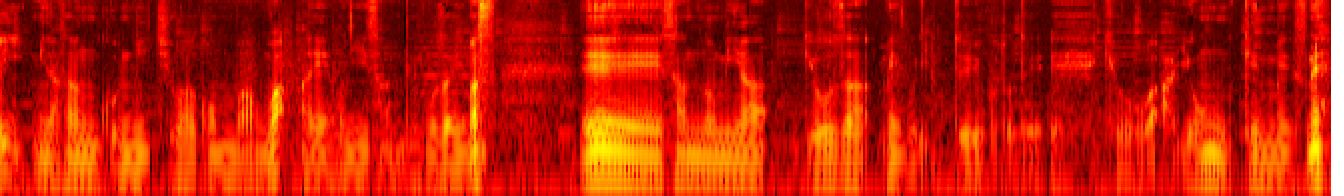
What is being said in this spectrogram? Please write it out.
はい、皆さんこんにちは、こんばんは、えー、お兄さんでございます。えー、三宮餃子巡りということで、えー、今日は4軒目ですね。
